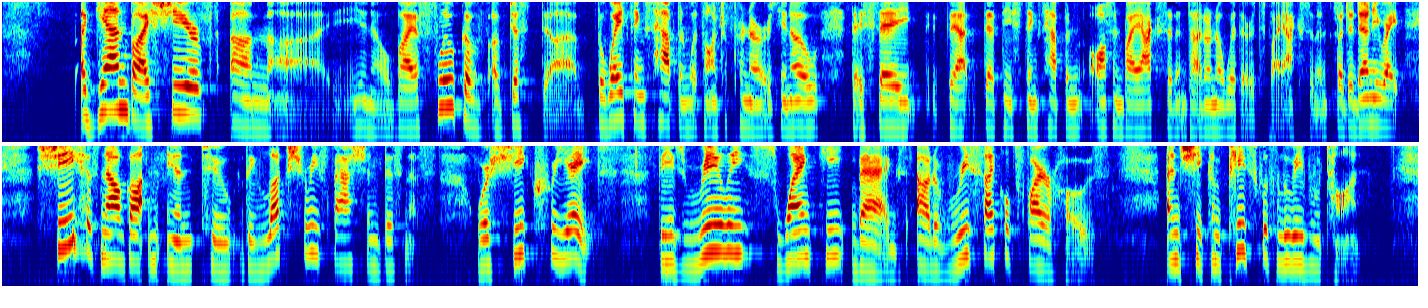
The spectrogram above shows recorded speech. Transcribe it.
again, by sheer, um, uh, you know, by a fluke of, of just uh, the way things happen with entrepreneurs. You know, they say that, that these things happen often by accident. I don't know whether it's by accident, but at any rate, she has now gotten into the luxury fashion business where she creates these really swanky bags out of recycled fire hose, and she competes with Louis Vuitton.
